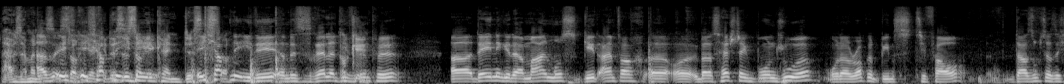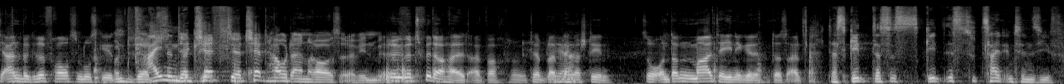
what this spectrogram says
Aber sag mal, das Also ist ich, doch ich habe das eine ist doch Idee. hier kein das ich habe eine Idee und das ist relativ Okay. simpel. Äh, derjenige, der malen muss, geht einfach äh, über das Hashtag Bonjour oder Rocket Beans TV. Da sucht er sich einen Begriff raus und los geht's. Und der, Einen der, Begriff. Chat, der Chat haut einen raus, oder wie ein Äh, Begriff. über Twitter halt einfach. Der bleibt Ja. länger stehen. So, und dann malt derjenige das einfach. Das geht, das ist, geht, ist zu zeitintensiv.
